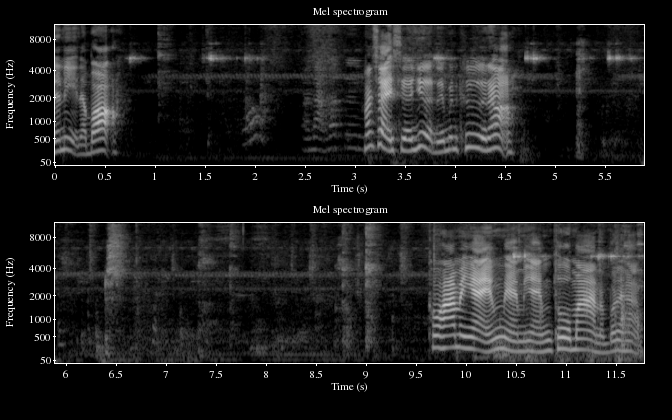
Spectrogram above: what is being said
นะนี่นะบ่อันนั้นมาตื้อมันใส่เสื้อยืดนี่มันคือเนาะ โทรหาไม่ใหญ่มึงเนี่ยไม่ใหญ่มึงโทรมานะบ่ได้หับ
